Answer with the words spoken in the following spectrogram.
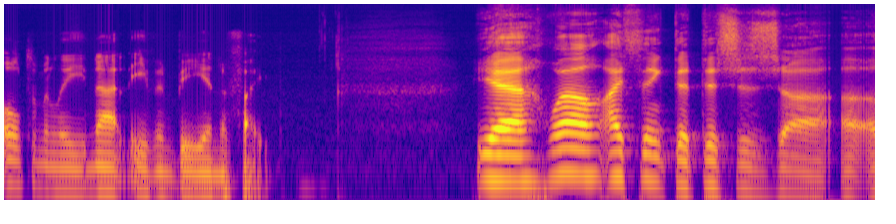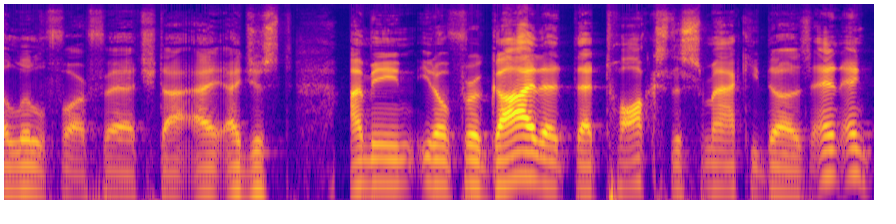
ultimately not even be in the fight. Yeah, well, I think that this is uh, a, little far fetched. I, I, I just, I mean, you know, for a guy that, that talks the smack he does, and, and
